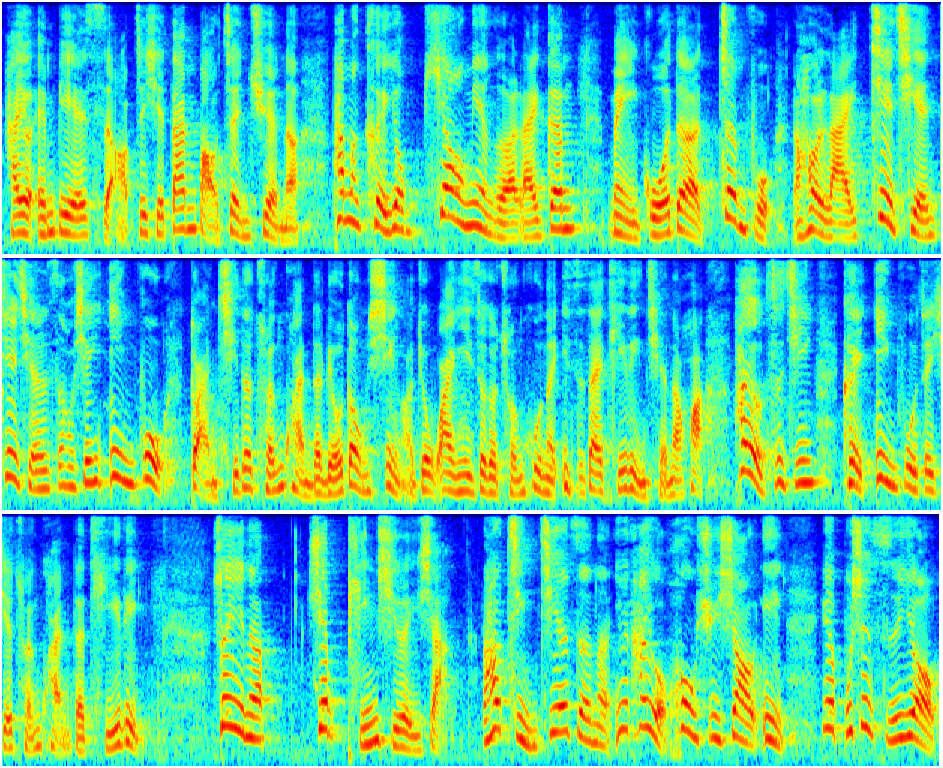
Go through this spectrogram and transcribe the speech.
还有 MBS 啊这些担保证券呢，他们可以用票面额来跟美国的政府，然后来借钱，借钱了之后先应付短期的存款的流动性啊，就万一这个存户呢一直在提领钱的话，他有资金可以应付这些存款的提领，所以呢，先平息了一下。然后紧接着呢，因为它有后续效应，因为不是只有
